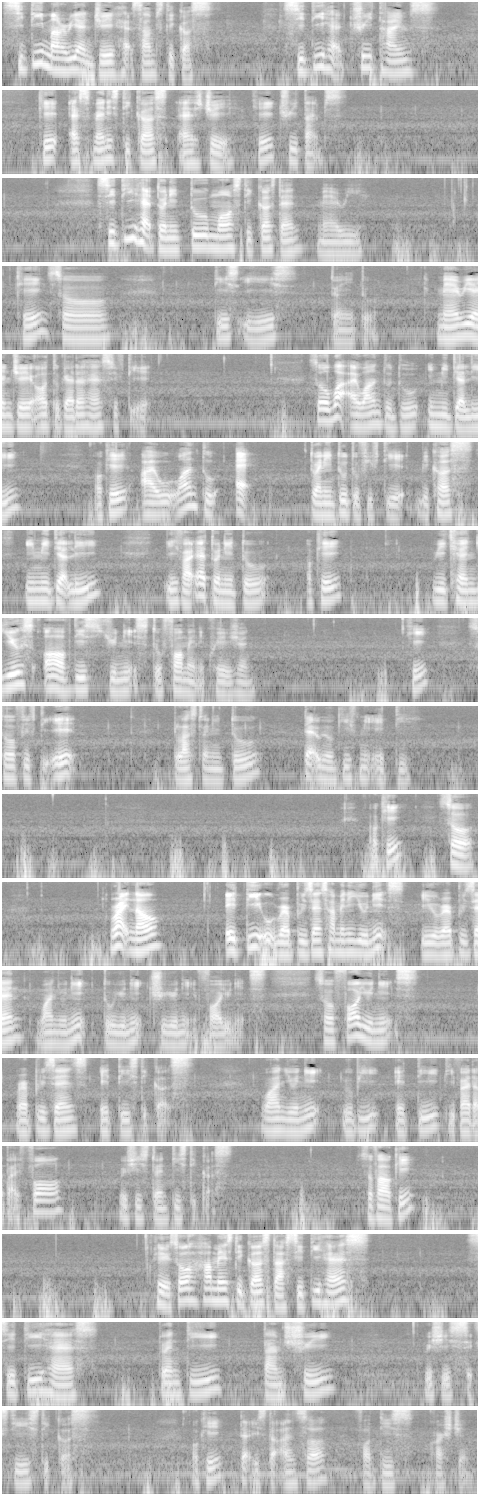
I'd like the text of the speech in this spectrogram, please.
Siti, Marie, and J had some stickers. Siti had three times okay as many stickers as J. Okay, three times. Siti had 22 more stickers than Mary. Okay, so this is 22. Mary and J all together has 58. So what I want to do immediately, okay, I would want to add 22 to 58 because immediately if I add 22, okay, we can use all of these units to form an equation. Okay, so 58 plus 22, that will give me 80. Okay, so right now 80 would represent how many units? It will represent 1 unit, 2 unit, 3 unit, 4 units. So 4 units represents 80 stickers. 1 unit will be 80 divided by 4, which is 20 stickers. So far okay? Okay, so how many stickers does Siti has? Siti has 20 times 3, which is 60 stickers. Okay, that is the answer for this question.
